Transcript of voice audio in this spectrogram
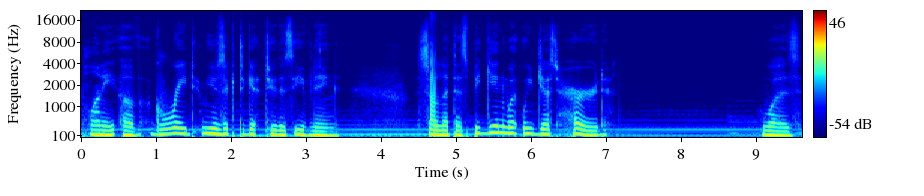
Plenty of great music to get to this evening. So let us begin. What we just heard was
